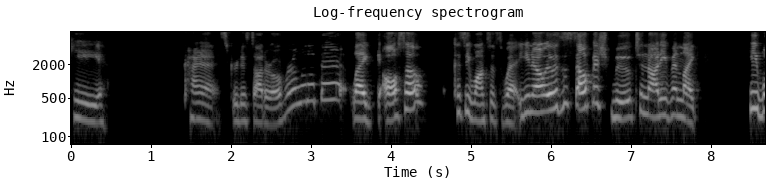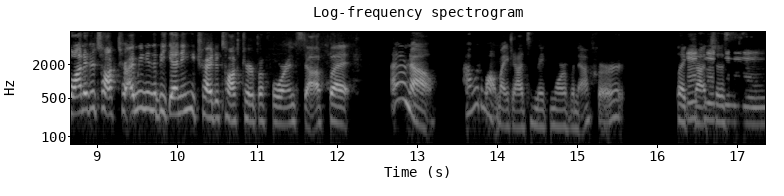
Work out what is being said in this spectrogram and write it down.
he kind of screwed his daughter over a little bit. Like also because he wants his way. You know, it was a selfish move to not even like. He wanted to talk to her. I mean, in the beginning, he tried to talk to her before and stuff, but I don't know. I would want my dad to make more of an effort, like mm-hmm. not just. Mm-hmm.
